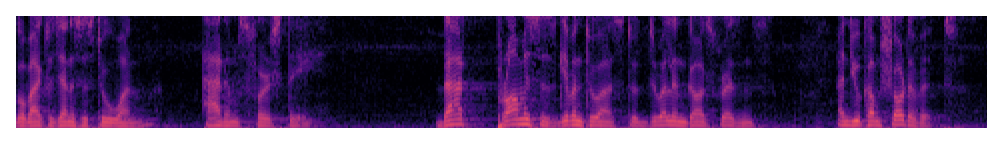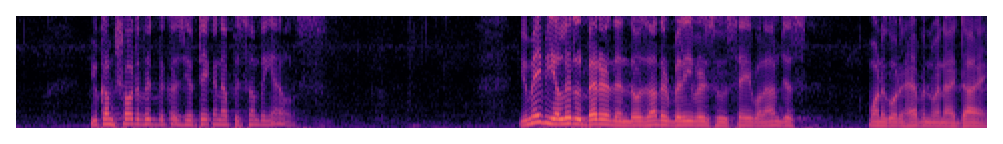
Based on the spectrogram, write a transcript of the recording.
Go back to Genesis 2 1, Adam's first day. That promise is given to us to dwell in God's presence, and you come short of it. You come short of it because you're taken up with something else. You may be a little better than those other believers who say, Well, I'm just want to go to heaven when I die.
